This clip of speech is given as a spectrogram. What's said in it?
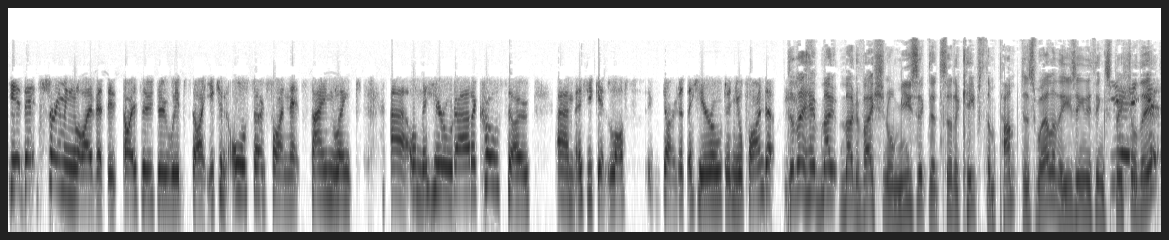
yeah, that's streaming live at the Isuzu website. You can also find that same link uh, on the Herald article. So um, if you get lost, go to the Herald and you'll find it. Do they have mo- motivational music that sort of keeps them pumped as well? Are they using anything special yeah, there? Yeah.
